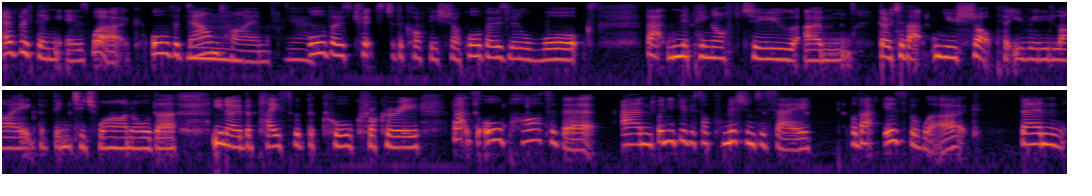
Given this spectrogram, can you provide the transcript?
everything is work. All the mm, downtime, mm, yeah. all those trips to the coffee shop, all those little walks, that nipping off to um, go to that new shop that you really like, the vintage one, or the, you know, the place with the cool crockery. That's all part of it. And when you give yourself permission to say, well, that is the work, then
